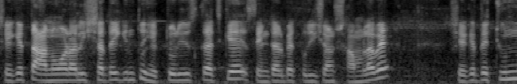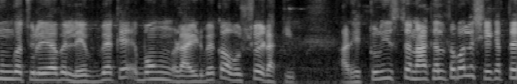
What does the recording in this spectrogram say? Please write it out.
সেক্ষেত্রে আনোয়ার আলীর সাথেই কিন্তু হেক্টর ইউজতে আজকে সেন্টার ব্যাক পজিশন সামলাবে। সেক্ষেত্রে চুননুঙ্গা চলে যাবে লেফট ব্যাকে এবং রাইট ব্যাকে অবশ্যই রাকিব। আর হেক্টর ইউজতে না খেলতে পারলে সেক্ষেত্রে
